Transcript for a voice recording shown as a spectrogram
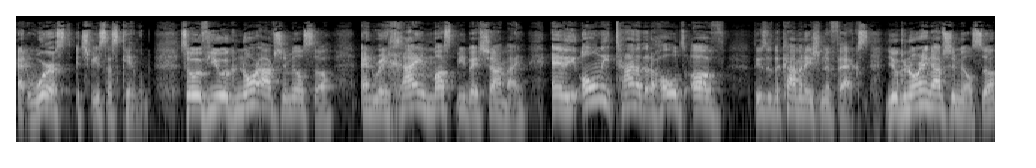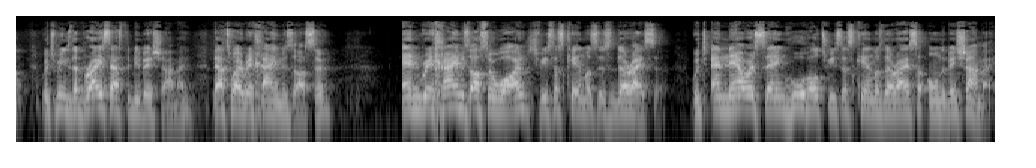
At worst, it's Shvisas Kalim. So if you ignore Av Shemilsa, and Rechaim must be Beishamai, and the only Tana that holds of these are the combination effects. You're ignoring Av Shemilsa, which means the Bryce has to be Beishamai. That's why Rechaim is Aser. And Rechaim is Aser why? Shvisas Kalim is the Daraisa. Which, and now we're saying who holds Shvisas Kalim as the Daraisa? Only Beishamai.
